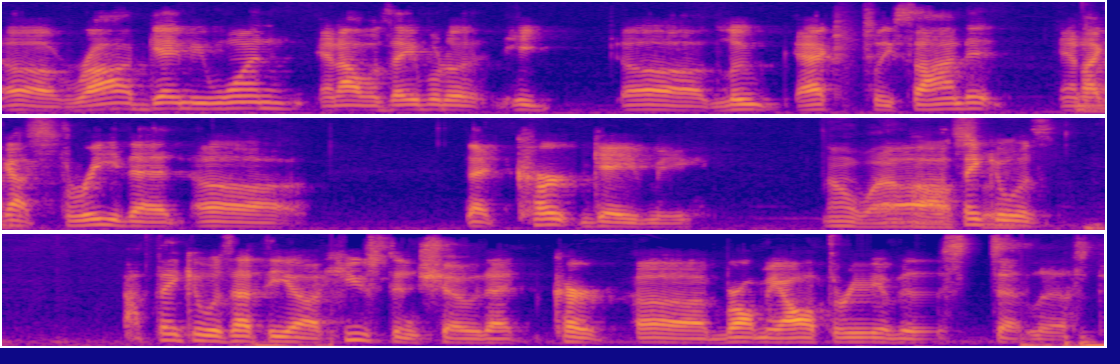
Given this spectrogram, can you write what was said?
uh, Rob gave me one, and I was able to. He uh, Luke actually signed it, and I got three that uh, that Kurt gave me. Oh Uh, wow. I think it was. I think it was at the uh, Houston show that Kurt uh, brought me all three of his set list.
